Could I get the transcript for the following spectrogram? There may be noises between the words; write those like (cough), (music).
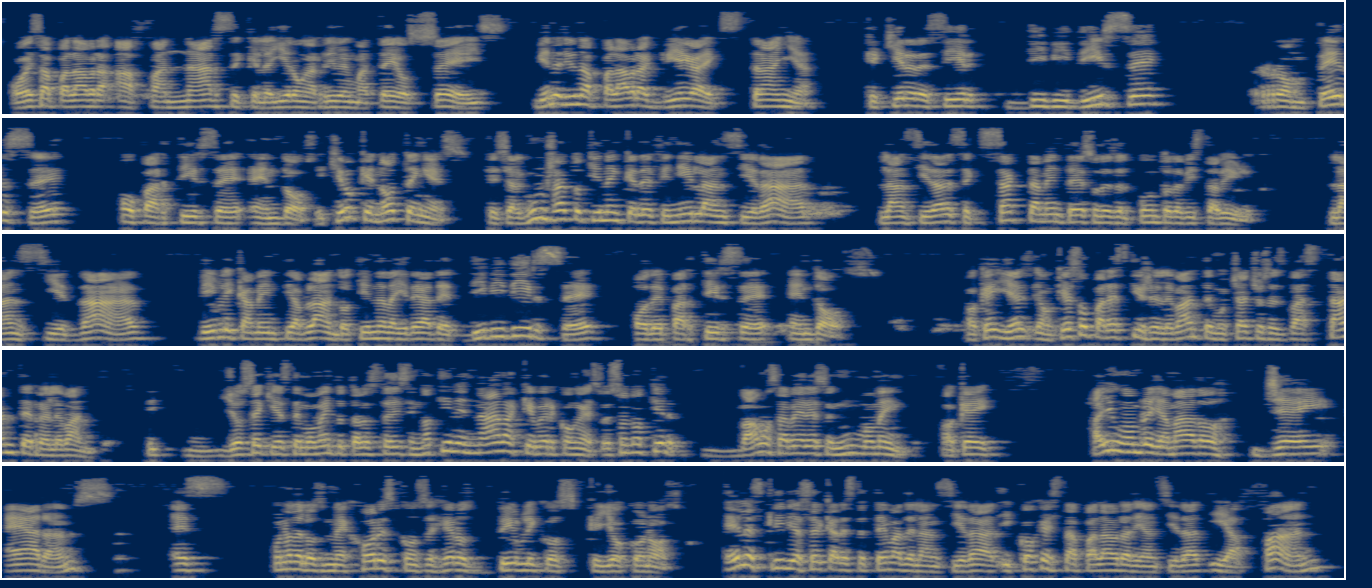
o esa palabra afanarse que leyeron arriba en Mateo 6 viene de una palabra griega extraña que quiere decir dividirse, romperse o partirse en dos. Y quiero que noten eso, que si algún rato tienen que definir la ansiedad, la ansiedad es exactamente eso desde el punto de vista bíblico. La ansiedad, bíblicamente hablando, tiene la idea de dividirse o de partirse en dos. ¿Ok? Y, aunque eso parezca irrelevante, muchachos, es bastante relevante. yo sé que en este momento tal vez ustedes dicen, no tiene nada que ver con eso, eso no quiere. Vamos a ver eso en un momento. ¿Ok? Hay un hombre llamado Jay Adams, es uno de los mejores consejeros bíblicos que yo conozco. Él escribe acerca de este tema de la ansiedad y coge esta palabra de ansiedad y afán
